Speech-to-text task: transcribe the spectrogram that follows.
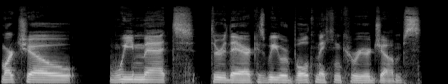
Mark Cho, we met through there because we were both making career jumps.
